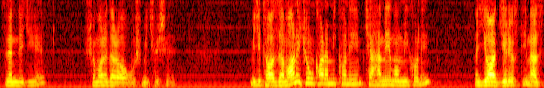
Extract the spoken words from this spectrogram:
زندگیه؟ شما رو در آغوش می‌کشه. میگه تا زمانی که اون کارو می‌کنیم که همه ما می‌کنیم و یاد گرفتیم از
